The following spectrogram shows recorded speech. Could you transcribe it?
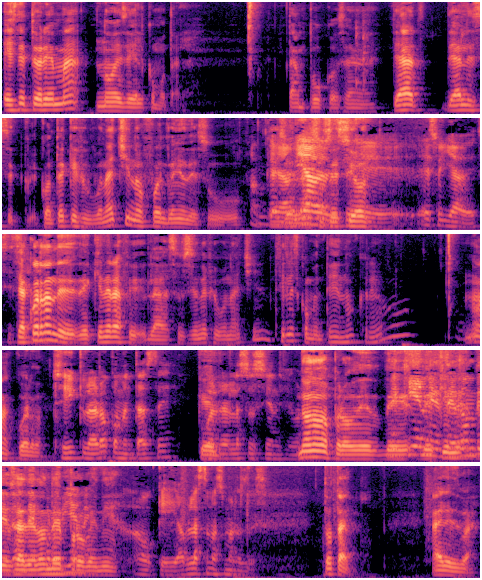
este teorema no es de él como tal. Tampoco, o sea, ya, ya les conté que Fibonacci no fue el dueño de su... Aunque de la había, sucesión. eso ya existía. ¿Se acuerdan de, de quién era la sucesión de Fibonacci? Sí les comenté, ¿no? Creo. No me acuerdo. Sí, claro, comentaste. ¿Qué? ¿Cuál era la asociación de No, no, no, pero de, de, ¿De quién es? ¿De quién- dónde- o sea, de dónde provenía. Ok, hablaste más o menos de eso. Total. Ahí les va.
